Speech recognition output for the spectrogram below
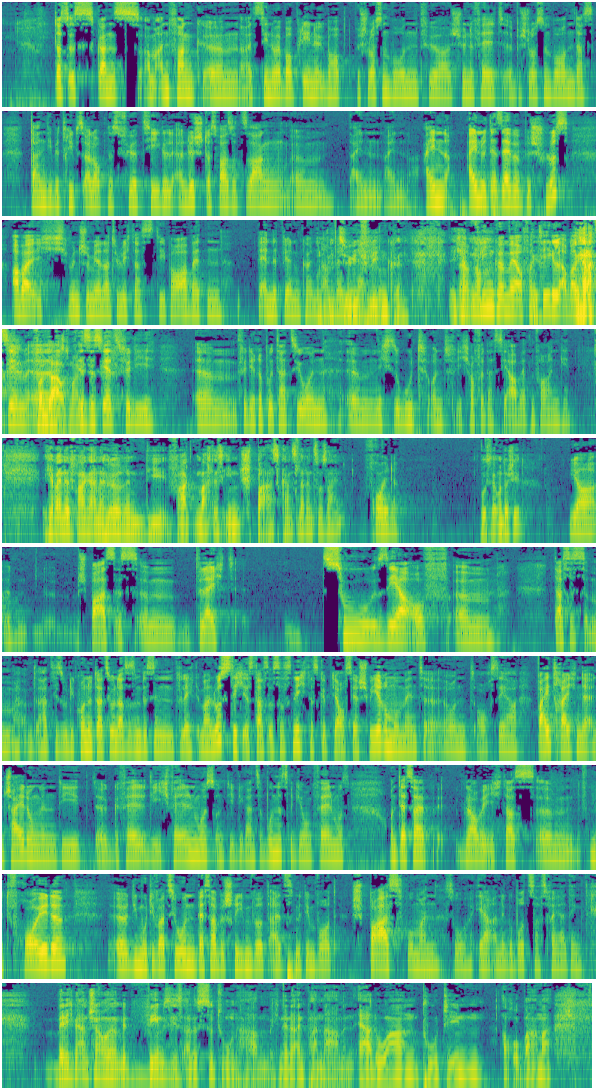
Das ist ganz am Anfang, ähm, als die Neubaupläne überhaupt beschlossen wurden, für Schönefeld äh, beschlossen worden, dass dann die Betriebserlaubnis für Tegel erlischt. Das war sozusagen ähm, ein, ein, ein, ein und derselbe Beschluss. Aber ich wünsche mir natürlich, dass die Bauarbeiten beendet werden können. Und wir zügig fliegen können. Ich ja, fliegen können wir ja auch von Tegel, aber trotzdem ja, von da aus äh, ist es jetzt für die ähm, für die Reputation ähm, nicht so gut und ich hoffe, dass die Arbeiten vorangehen. Ich habe eine Frage einer Hörerin, die fragt, macht es Ihnen Spaß, Kanzlerin zu sein? Freude. Wo ist der Unterschied? Ja, äh, Spaß ist ähm, vielleicht zu sehr auf ähm, dass es ähm, hat sie so die Konnotation, dass es ein bisschen vielleicht immer lustig ist. Das ist es nicht. Es gibt ja auch sehr schwere Momente und auch sehr weitreichende Entscheidungen, die, äh, die ich fällen muss und die die ganze Bundesregierung fällen muss. Und deshalb glaube ich, dass ähm, mit Freude äh, die Motivation besser beschrieben wird als mit dem Wort Spaß, wo man so eher an eine Geburtstagsfeier denkt. Wenn ich mir anschaue, mit wem Sie es alles zu tun haben, ich nenne ein paar Namen, Erdogan, Putin, auch Obama,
